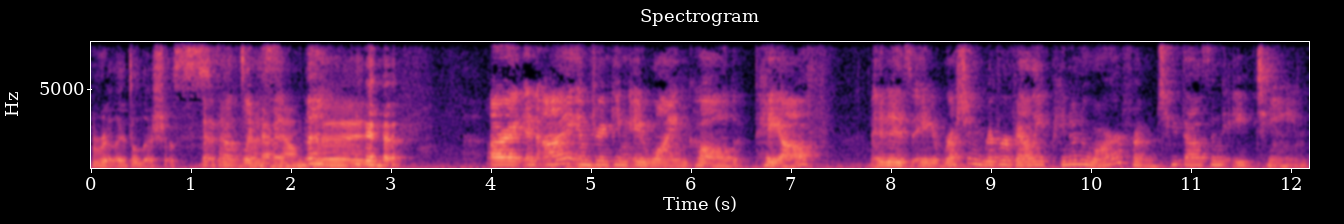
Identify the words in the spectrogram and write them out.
really delicious. That sounds like Does heaven. sound good. All right, and I am drinking a wine called Payoff. It is a Russian River Valley Pinot Noir from 2018.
